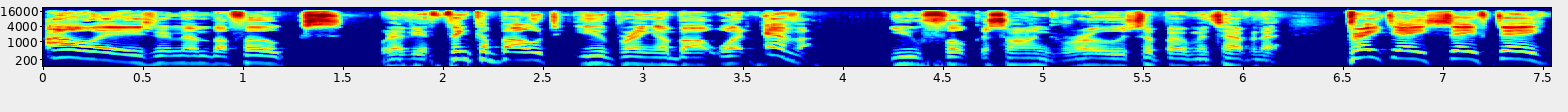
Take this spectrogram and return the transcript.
Always remember, folks, whatever you think about, you bring about. Whatever you focus on grows. Hope everyone's having a great day, safe day.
